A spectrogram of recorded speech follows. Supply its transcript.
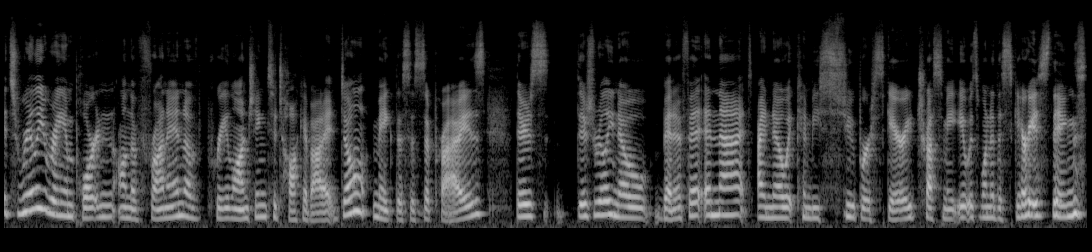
it's really really important on the front end of pre-launching to talk about it. Don't make this a surprise. There's there's really no benefit in that. I know it can be super scary. Trust me it was one of the scariest things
